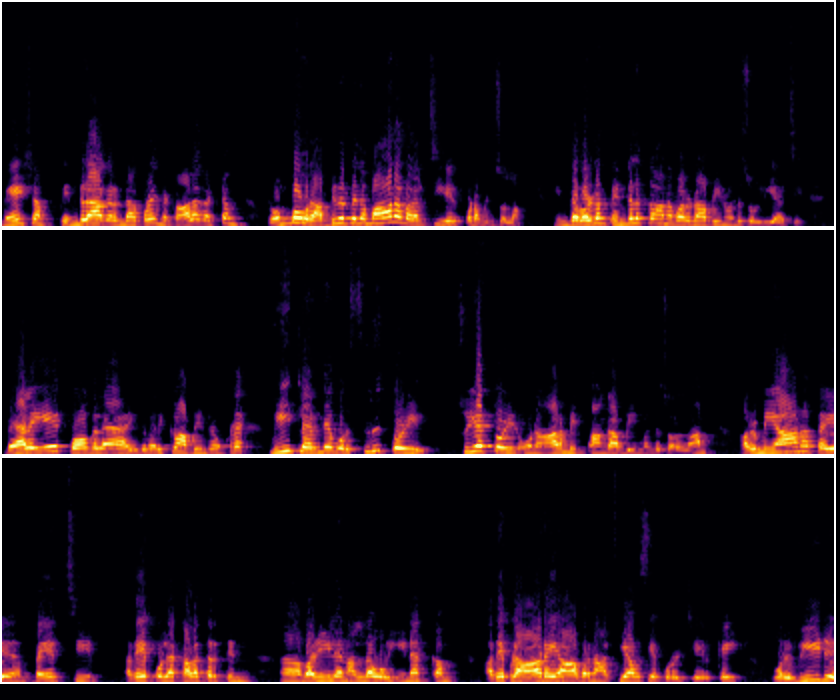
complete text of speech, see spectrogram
மேஷம் பெண்களாக இருந்தால் கூட இந்த காலகட்டம் ரொம்ப ஒரு அபிரபிதமான வளர்ச்சி ஏற்படும் அப்படின்னு சொல்லலாம். இந்த வருடம் பெண்களுக்கான வருடம் அப்படின்னு வந்து சொல்லியாச்சு. வேலையே போகலை இது வரைக்கும் அப்படின்றவங்க கூட வீட்டில இருந்தே ஒரு சிறு தொழில் சுய தொழில் ஒன்று ஆரம்பிப்பாங்க அப்படின்னு வந்து சொல்லலாம். அருமையான பெய பயிற்சி அதே போல் கலத்தரத்தின் வழியில் நல்ல ஒரு இணக்கம் அதே போல் ஆடை ஆபரண அத்தியாவசிய பொருள் சேர்க்கை ஒரு வீடு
